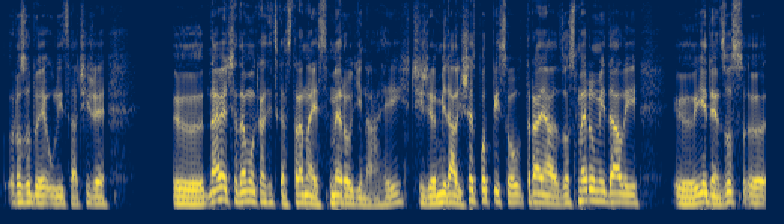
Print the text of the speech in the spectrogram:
rozhoduje ulica. Čiže Uh, najväčšia demokratická strana je Smerodina, hej? Čiže mi dali 6 podpisov, traja zo Smeru mi dali, uh, jeden zo uh,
